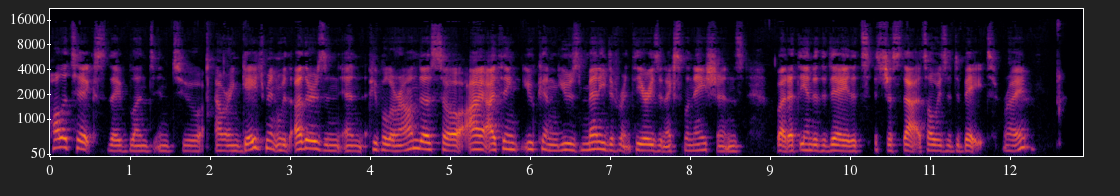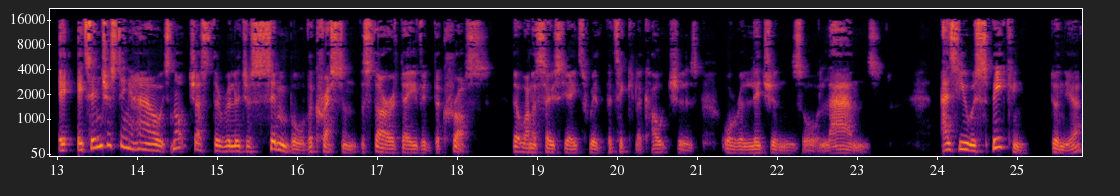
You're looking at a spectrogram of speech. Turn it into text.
politics, they blend into our engagement with others and, and people around us. So I, I think you can use many different theories and explanations, but at the end of the day, it's, it's just that. It's always a debate, right? it's interesting how it's not just the religious symbol, the crescent, the Star of David, the cross, that one associates with particular cultures or religions or lands. As you were speaking, Dunya,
